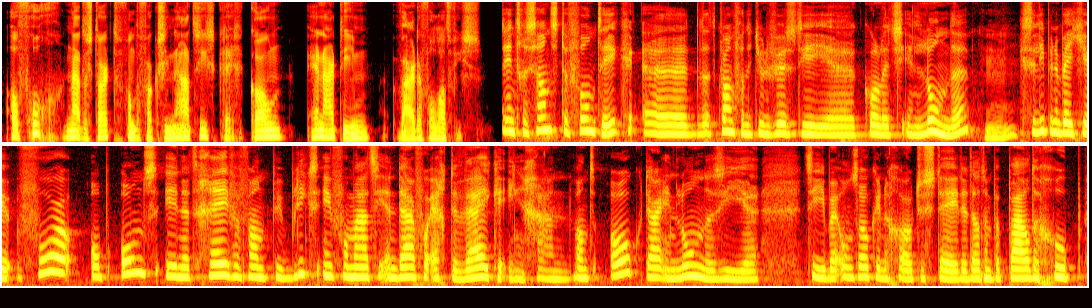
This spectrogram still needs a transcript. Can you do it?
Al vroeg na de start van de vaccinaties kregen Kroon en haar team waardevol advies. Het interessantste vond ik, eh, dat kwam van het University eh, College in Londen. Ze liepen een beetje voor op ons in het geven van publieksinformatie en daarvoor echt de wijken ingaan. Want ook daar in Londen zie je, zie je bij ons ook in de grote steden, dat een bepaalde groep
